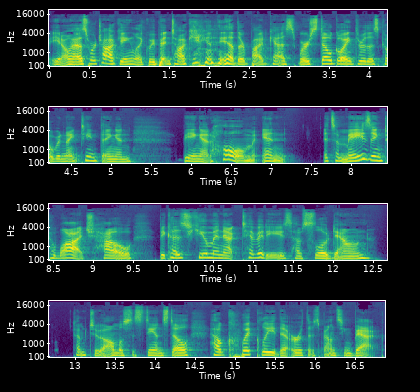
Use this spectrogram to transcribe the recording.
you know, as we're talking, like we've been talking in the other podcast, we're still going through this COVID 19 thing and being at home. And it's amazing to watch how, because human activities have slowed down, come to almost a standstill, how quickly the earth is bouncing back.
